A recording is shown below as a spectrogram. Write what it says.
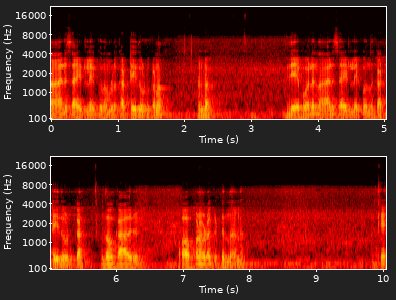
നാല് സൈഡിലേക്ക് നമ്മൾ കട്ട് ചെയ്ത് കൊടുക്കണം കണ്ടോ? ഇതേപോലെ നാല് സൈഡിലേക്ക് ഒന്ന് കട്ട് ചെയ്ത് കൊടുക്കുക. അപ്പോൾ നമുക്ക് ആ ഒരു ഓപ്പൺ അവിടെ കിട്ടുന്നതാണ്. ഓക്കെ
